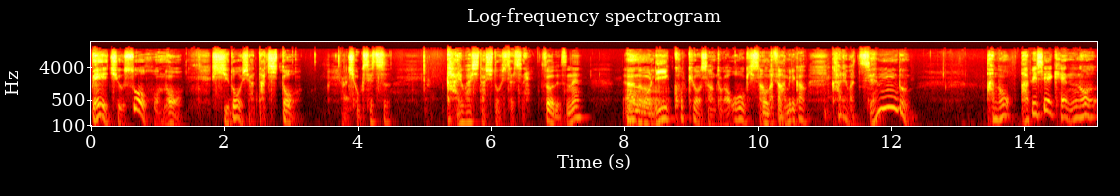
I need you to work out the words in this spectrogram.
米中双方の指導者たちと直接会話した人ですね。はい、そうですね。あの李克強さんとか王毅さんまたアメリカ彼は全部あの安倍政権の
